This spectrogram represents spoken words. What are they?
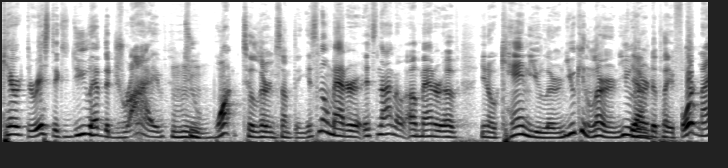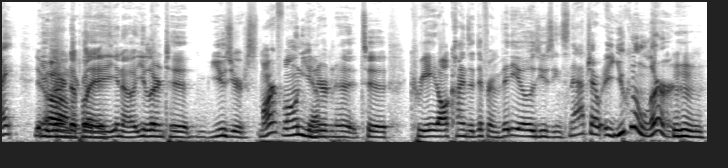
characteristics do you have the drive to Mhm. want to learn something it's no matter it's not a, a matter of you know can you learn you can learn you Yeah. learn to play fortnite you Yeah, learn oh to play goodness. you know you learn to use your smartphone you Yep. learn to, to create all kinds of different videos using snapchat you can learn Mm-hmm.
